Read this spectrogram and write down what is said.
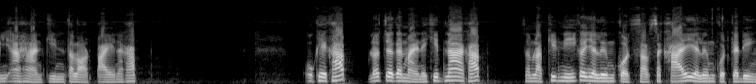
มีอาหารกินตลอดไปนะครับ โอเคครับ แล้วเจอกันใหม่ในคลิปหน้าครับ สำหรับคลิปนี้ก็อย่าลืมกด subscribe อย่าลืมกดกระดิ่ง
